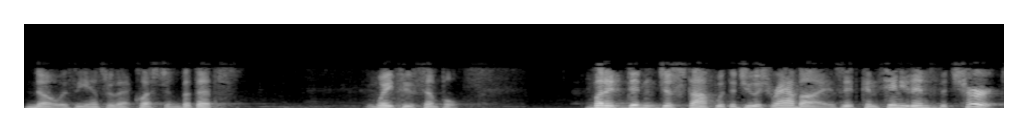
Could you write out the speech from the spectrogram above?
No is the answer to that question, but that's way too simple. But it didn't just stop with the Jewish rabbis. It continued into the church.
